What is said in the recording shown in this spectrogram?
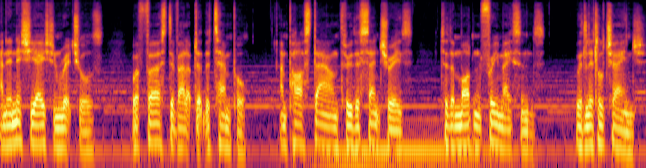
and initiation rituals were first developed at the temple and passed down through the centuries to the modern Freemasons with little change.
